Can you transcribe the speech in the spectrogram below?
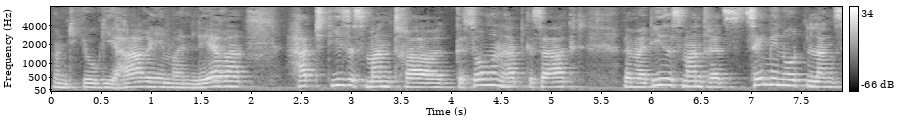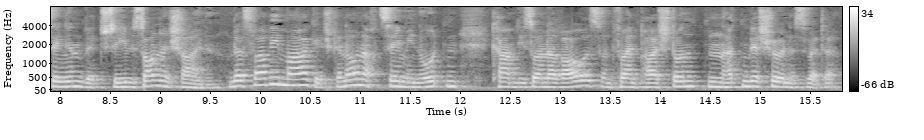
und Yogi Hari, mein Lehrer, hat dieses Mantra gesungen, hat gesagt, wenn wir dieses Mantra jetzt zehn Minuten lang singen, wird die Sonne scheinen. Und das war wie magisch. Genau nach zehn Minuten kam die Sonne raus und für ein paar Stunden hatten wir schönes Wetter.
